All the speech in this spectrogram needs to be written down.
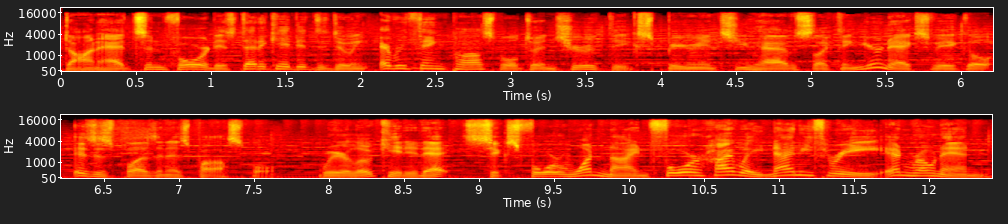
Don Aadsen Ford is dedicated to doing everything possible to ensure that the experience you have selecting your next vehicle is as pleasant as possible. We are located at 64194 Highway 93 in Ronan.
